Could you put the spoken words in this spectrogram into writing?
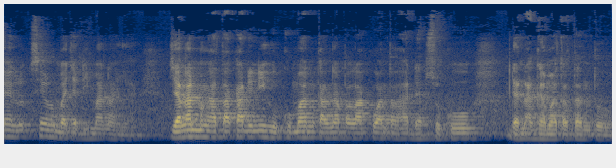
saya saya membaca di mana ya? Jangan mengatakan ini hukuman karena perlakuan terhadap suku dan agama tertentu.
